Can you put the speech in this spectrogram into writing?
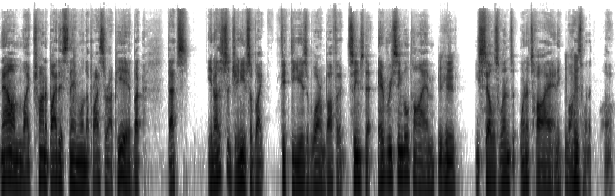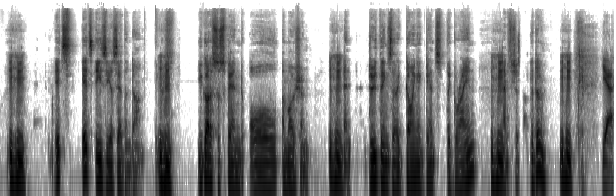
now I'm like trying to buy this thing when the prices are up here. But that's, you know, that's the genius of like 50 years of Warren Buffett. It seems that every single time Mhm. he sells when, when it's high and he buys when it's low. Mhm. It's, it's easier said than done because you got to suspend all emotion Mhm. and do things that are going against the grain. Mhm. And it's just hard to do. hmm Yeah.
